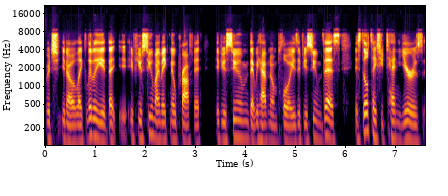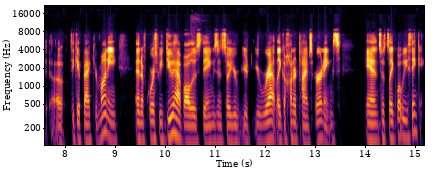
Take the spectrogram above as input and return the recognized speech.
which you know, like literally, that if you assume I make no profit, if you assume that we have no employees, if you assume this, it still takes you ten years uh, to get back your money. And of course, we do have all those things, and so you're you're you're at like hundred times earnings, and so it's like, what were you thinking?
